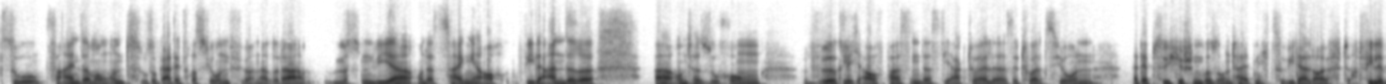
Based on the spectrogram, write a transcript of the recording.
zu Vereinsamung und sogar Depressionen führen. Also da müssten wir, und das zeigen ja auch viele andere äh, Untersuchungen, wirklich aufpassen, dass die aktuelle Situation der psychischen Gesundheit nicht zuwiderläuft. Viele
